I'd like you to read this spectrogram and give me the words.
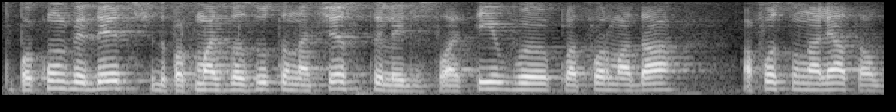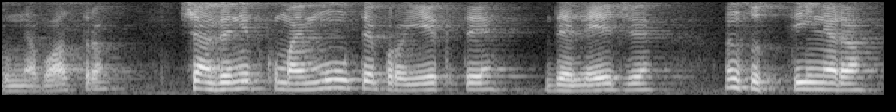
după cum vedeți și după cum ați văzut în acest legislativ, platforma DA a fost un aliat al dumneavoastră și am venit cu mai multe proiecte de lege în susținerea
